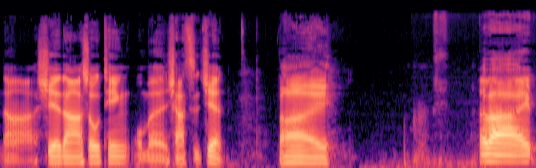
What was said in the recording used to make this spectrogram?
那谢谢大家收听，我们下次见，拜，拜拜。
